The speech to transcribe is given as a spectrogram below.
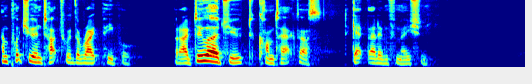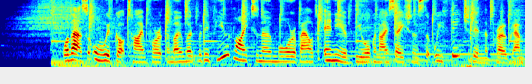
and put you in touch with the right people. But I do urge you to contact us to get that information. Well, that's all we've got time for at the moment, but if you'd like to know more about any of the organisations that we featured in the programme,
